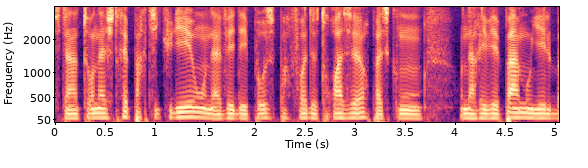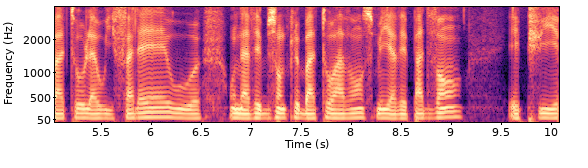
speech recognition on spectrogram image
c'était un tournage très particulier où on avait des pauses parfois de 3 heures parce qu'on on n'arrivait pas à mouiller le bateau là où il fallait, ou on avait besoin que le bateau avance mais il n'y avait pas de vent. Et puis,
